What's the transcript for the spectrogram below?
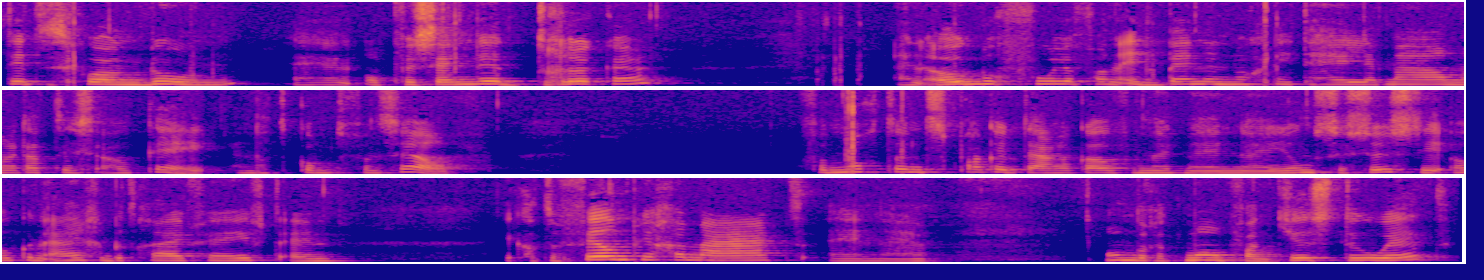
Dit is gewoon doen en op verzenden drukken. En ook nog voelen van ik ben er nog niet helemaal, maar dat is oké. En dat komt vanzelf. Vanochtend sprak ik daar ook over met mijn uh, jongste zus, die ook een eigen bedrijf heeft. En ik had een filmpje gemaakt en uh, onder het mom van Just Do It.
